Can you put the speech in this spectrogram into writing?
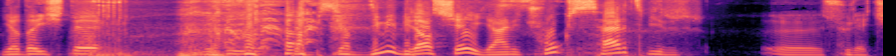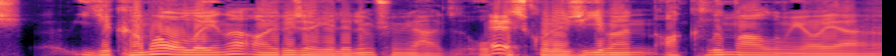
Ya da işte ya, ya değil mi biraz şey yani çok sert bir e, süreç. Yıkama olayına ayrıca gelelim çünkü ya o Evet. psikolojiyi ben aklım almıyor ya.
